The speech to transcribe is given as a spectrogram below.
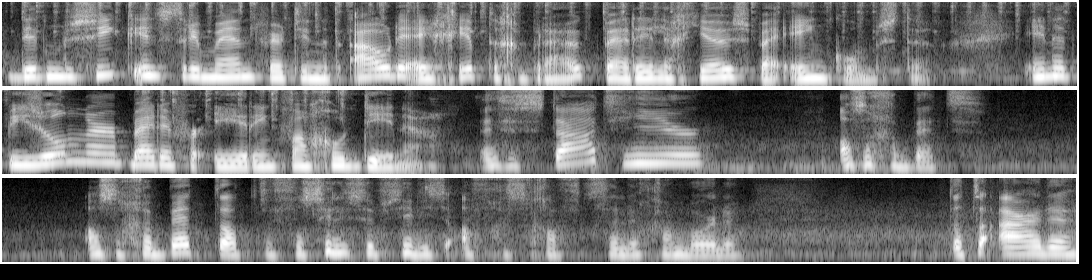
Dit muziekinstrument werd in het oude Egypte gebruikt bij religieuze bijeenkomsten. In het bijzonder bij de verering van godinnen. En ze staat hier als een gebed. Als een gebed dat de fossiele subsidies afgeschaft zullen gaan worden. Dat de aarde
